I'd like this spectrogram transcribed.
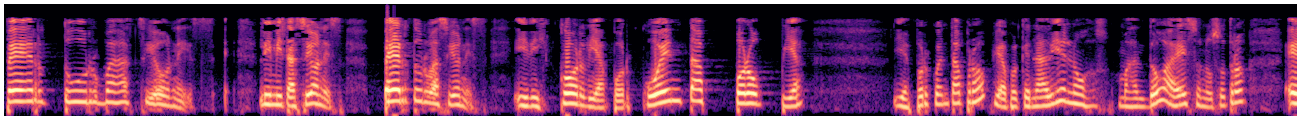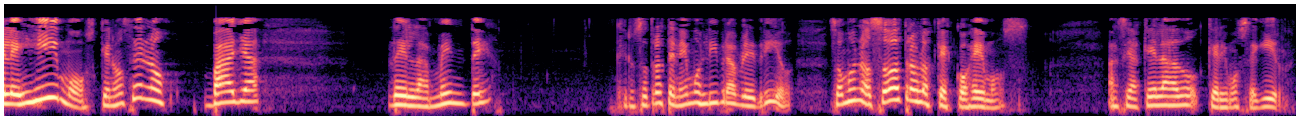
perturbaciones, limitaciones, perturbaciones y discordia por cuenta propia, y es por cuenta propia, porque nadie nos mandó a eso, nosotros elegimos que no se nos vaya de la mente que nosotros tenemos libre albedrío. Somos nosotros los que escogemos hacia qué lado queremos seguir.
